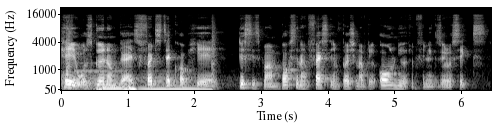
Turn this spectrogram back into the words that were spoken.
Hey, what's going on guys? Fred's Tech Hub here. This is my unboxing and first impression of the all-new Infinix Zero 6.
